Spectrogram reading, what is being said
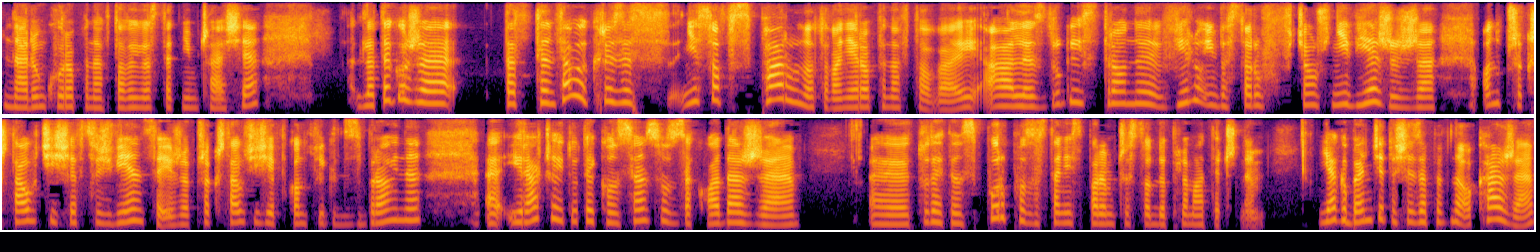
na rynku ropy naftowej w ostatnim czasie, dlatego że ta, ten cały kryzys nieco wsparł notowanie ropy naftowej, ale z drugiej strony wielu inwestorów wciąż nie wierzy, że on przekształci się w coś więcej, że przekształci się w konflikt zbrojny e, i raczej tutaj konsensus zakłada, że e, tutaj ten spór pozostanie sporem czysto dyplomatycznym. Jak będzie, to się zapewne okaże,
